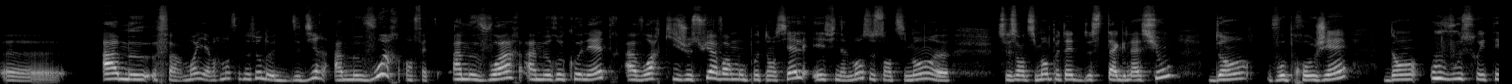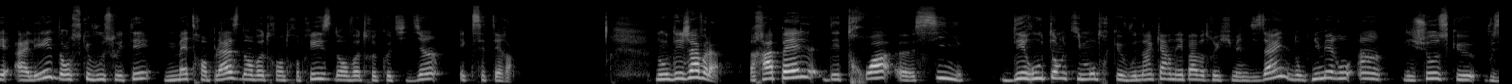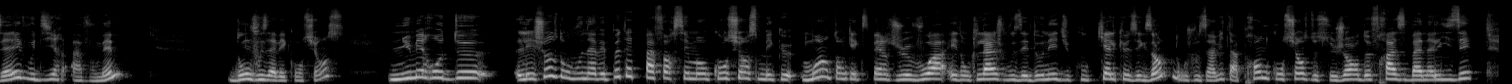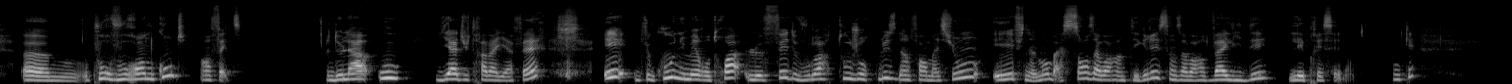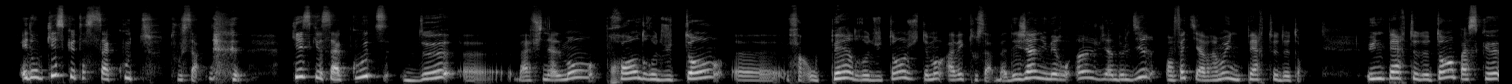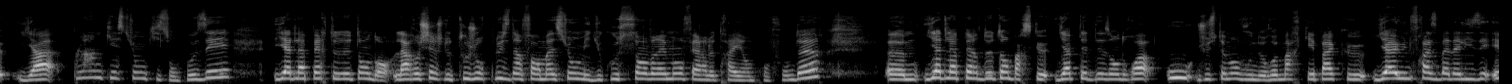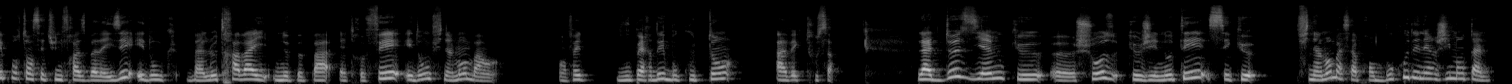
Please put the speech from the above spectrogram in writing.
à me... Enfin, moi, il y a vraiment cette notion de, dire à me voir, en fait. À me voir, à me reconnaître, à voir qui je suis, à voir mon potentiel. Et finalement, ce sentiment, euh, sentiment peut-être de stagnation dans vos projets, dans où vous souhaitez aller, dans ce que vous souhaitez mettre en place dans votre entreprise, dans votre quotidien, etc. Donc déjà, voilà, rappel des trois euh, signes déroutant qui montre que vous n'incarnez pas votre human design. Donc numéro 1, les choses que vous allez vous dire à vous-même, dont vous avez conscience. Numéro 2, les choses dont vous n'avez peut-être pas forcément conscience, mais que moi, en tant qu'expert, je vois. Et donc là, je vous ai donné du coup quelques exemples. Donc je vous invite à prendre conscience de ce genre de phrases banalisées euh, pour vous rendre compte, en fait, de là où il y a du travail à faire. Et du coup, numéro 3, le fait de vouloir toujours plus d'informations et finalement bah, sans avoir intégré, sans avoir validé les précédentes. et donc, qu'est-ce que ça coûte tout ça? Qu'est-ce que ça coûte de euh, bah, finalement prendre du temps, euh, ou perdre du temps justement avec tout ça? Bah, Déjà, numéro 1, je viens de le dire, en fait, il y a vraiment une perte de temps. Une perte de temps parce qu'il y a plein de questions qui sont posées, il y a de la perte de temps dans la recherche de toujours plus d'informations, mais du coup sans vraiment faire le travail en profondeur. Euh, il y a de la perte de temps parce qu'il y a peut-être des endroits où justement vous ne remarquez pas qu'il y a une phrase banalisée et pourtant c'est une phrase banalisée et donc bah, le travail ne peut pas être fait et donc finalement bah, en fait vous perdez beaucoup de temps avec tout ça. La deuxième euh, chose que j'ai notée, c'est que finalement bah, ça prend beaucoup d'énergie mentale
